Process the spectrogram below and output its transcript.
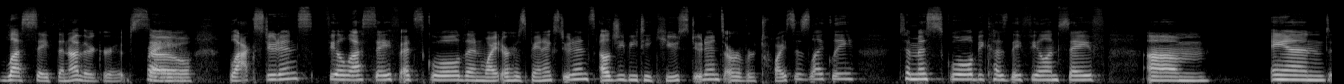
less safe than other groups. So Right. black students feel less safe at school than white or Hispanic students. LGBTQ students are over twice as likely to miss school because they feel unsafe. Um, and,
